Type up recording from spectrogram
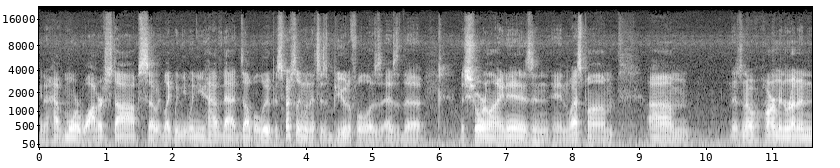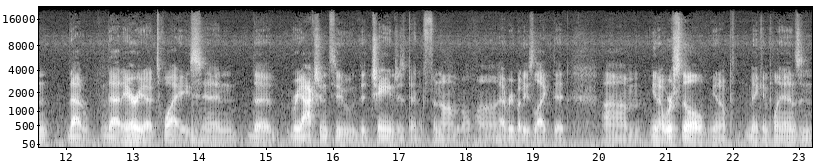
you know have more water stops. So like when you when you have that double loop, especially when it's as beautiful as, as the the shoreline is in, in West Palm, um, there's no harm in running that that area twice, and the reaction to the change has been phenomenal. Uh, everybody's liked it. Um, you know, we're still you know p- making plans and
